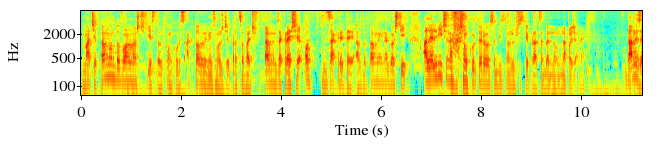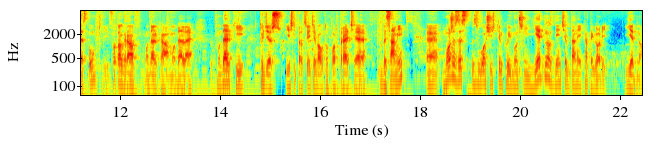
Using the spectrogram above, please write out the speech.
macie pełną dowolność, jest to konkurs aktowy, więc możecie pracować w pełnym zakresie, od zakrytej aż do pełnej nagości, ale liczę na Waszą kulturę osobistą, że wszystkie prace będą na poziomie. Dany zespół, czyli fotograf, modelka, modele lub modelki, tudzież jeśli pracujecie w autoportrecie wy sami, e, może zgłosić tylko i wyłącznie jedno zdjęcie w danej kategorii. Jedno.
